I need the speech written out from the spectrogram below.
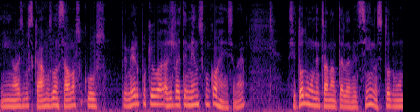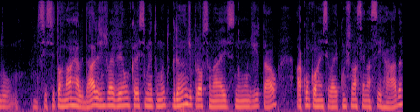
em nós buscarmos lançar o nosso curso. Primeiro, porque a gente vai ter menos concorrência, né? Se todo mundo entrar na telemedicina, se todo mundo se, se tornar realidade, a gente vai ver um crescimento muito grande de profissionais no mundo digital a concorrência vai continuar sendo acirrada.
